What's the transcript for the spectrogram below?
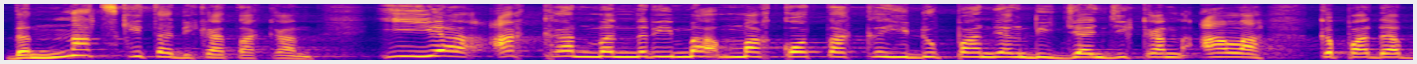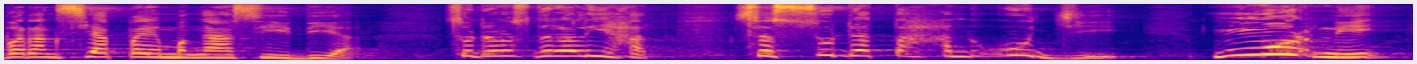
dan nats kita dikatakan ia akan menerima mahkota kehidupan yang dijanjikan Allah kepada barang siapa yang mengasihi dia. Saudara-saudara lihat, sesudah tahan uji murni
